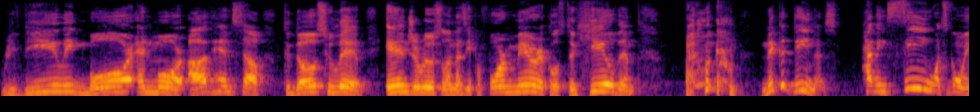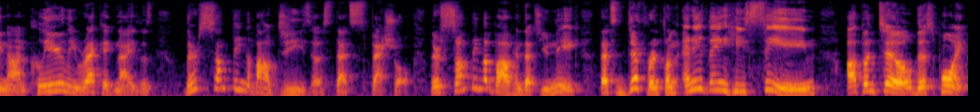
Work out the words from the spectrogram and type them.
revealing more and more of himself to those who lived in Jerusalem as he performed miracles to heal them. Nicodemus, having seen what's going on, clearly recognizes there's something about Jesus that's special. There's something about him that's unique, that's different from anything he's seen up until this point.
